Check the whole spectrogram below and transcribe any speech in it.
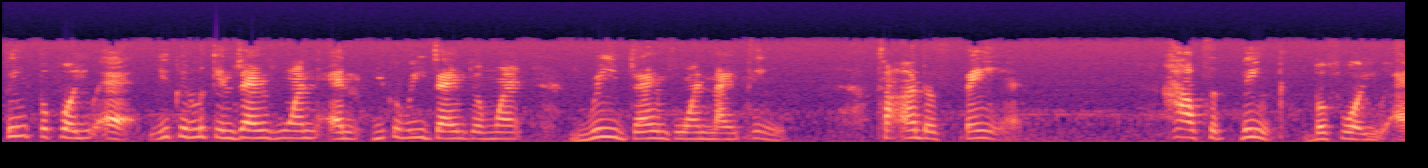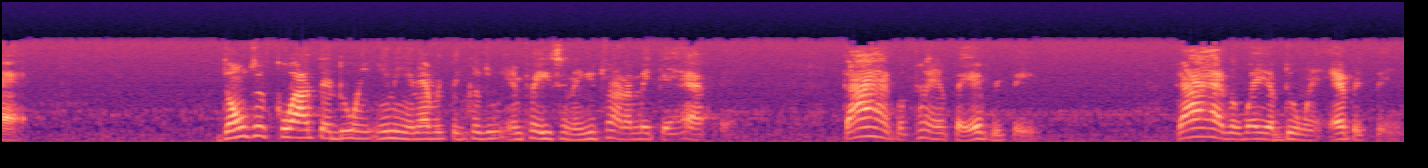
Think before you act. You can look in James 1 and you can read James 1, read James 1:19 to understand how to think before you act. Don't just go out there doing any and everything because you're impatient and you're trying to make it happen. God has a plan for everything. God has a way of doing everything.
